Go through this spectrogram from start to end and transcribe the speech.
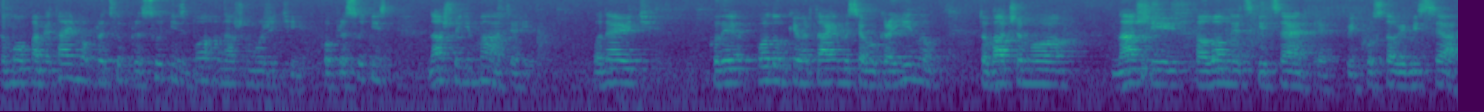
Тому пам'ятаємо про цю присутність Бога в нашому житті, про присутність нашої матері. Бо навіть коли подумки вертаємося в Україну, то бачимо наші паломницькі центри, відпустові місця,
